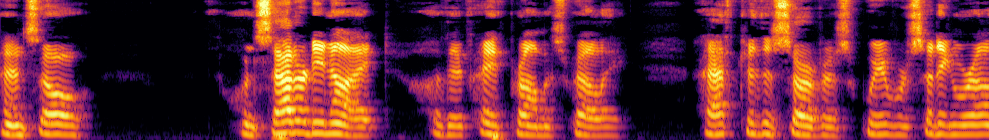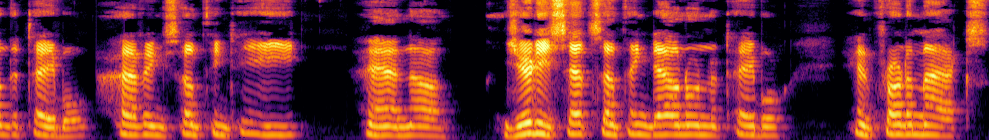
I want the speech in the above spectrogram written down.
And so on Saturday night of the Faith Promise Rally, after the service, we were sitting around the table having something to eat, and uh, Judy set something down on the table in front of Max.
